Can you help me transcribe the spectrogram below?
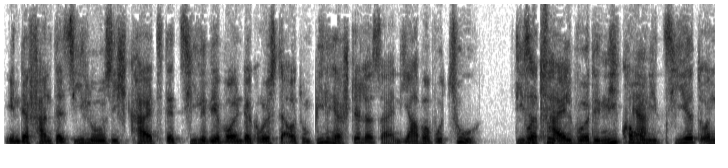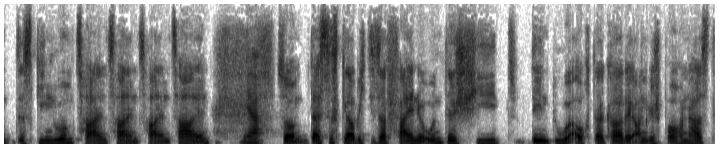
in der Fantasielosigkeit der Ziele. Wir wollen der größte Automobilhersteller sein. Ja, aber wozu? Dieser Wozu? Teil wurde nie kommuniziert und es ging nur um Zahlen, Zahlen, Zahlen, Zahlen. ja, So, das ist, glaube ich, dieser feine Unterschied, den du auch da gerade angesprochen hast.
